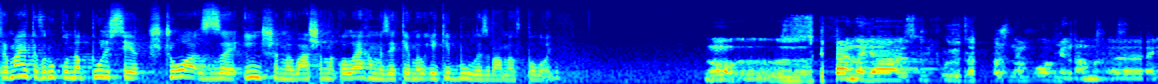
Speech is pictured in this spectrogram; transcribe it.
тримаєте ви руку на пульсі, що з іншими вашими колегами, з якими які були з вами в полоні? Ну, звичайно, я слідкую за кожним обміном. е,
